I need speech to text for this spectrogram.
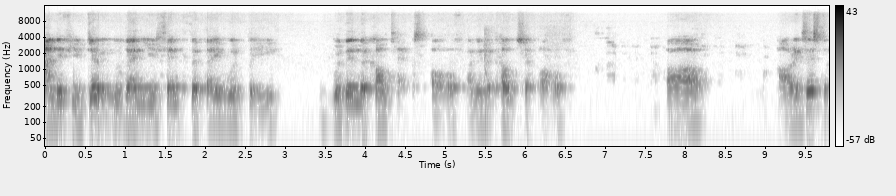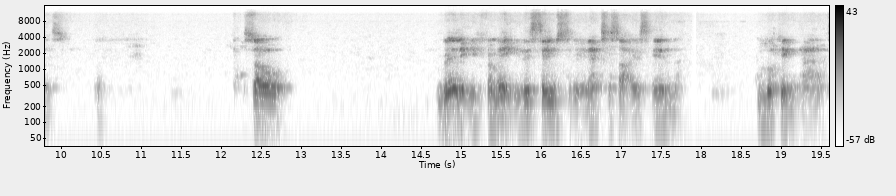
And if you do, then you think that they would be within the context of and in the culture of our, our existence. So, really, for me, this seems to be an exercise in looking at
